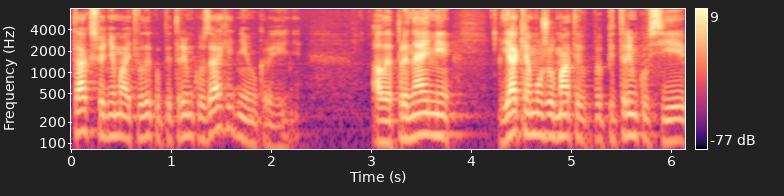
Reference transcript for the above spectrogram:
так сьогодні мають велику підтримку в Західній Україні. Але принаймні, як я можу мати підтримку всієї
